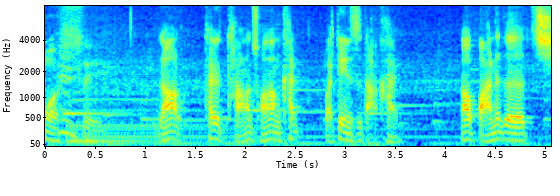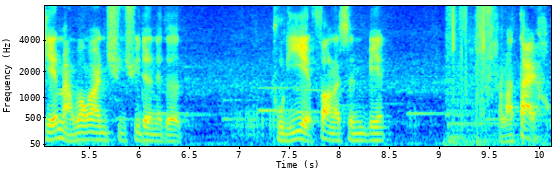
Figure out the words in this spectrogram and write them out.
哇塞，然后他就躺在床上看，把电视打开，然后把那个写满弯弯曲曲的那个普利叶放在身边，把它带好，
